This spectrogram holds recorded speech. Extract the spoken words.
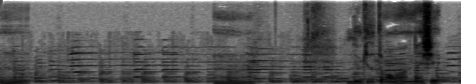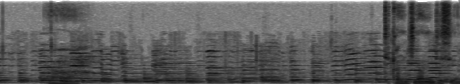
うん。うん。抜けた球も回んないし。なあって感じなんですよね。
